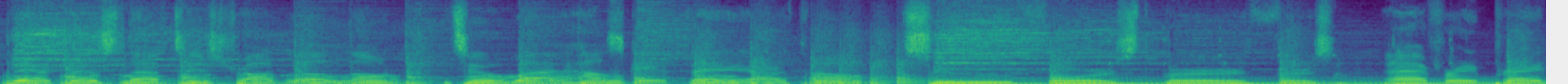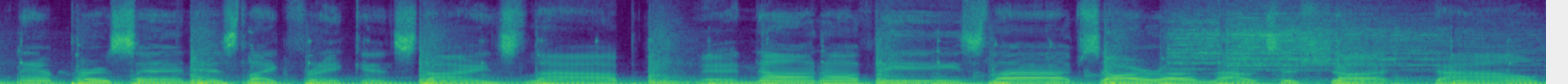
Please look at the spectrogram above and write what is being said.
They're just left to struggle alone into a hellscape they are thrown. To forced birthers, every pregnant person is like Frankenstein's lab, and none of these labs are allowed to shut down.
